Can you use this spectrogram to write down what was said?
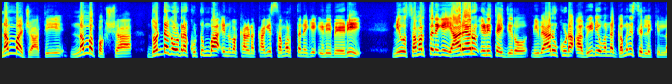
ನಮ್ಮ ಜಾತಿ, ನಮ್ಮ ಪಕ್ಷ ದೊಡ್ಡಗೌಡರ ಕುಟುಂಬ ಎನ್ನುವ ಕಾರಣಕ್ಕಾಗಿ ಸಮರ್ಥನೆಗೆ ಇಳಿಬೇಡಿ. ನೀವು ಸಮರ್ಥನೆಗೆ ಯಾರ್ಯಾರು ಇಳಿತಾ ಇದ್ದೀರೋ ನೀವ್ಯಾರು ಕೂಡ ಆ ವಿಡಿಯೋವನ್ನ ಗಮನಿಸಿರ್ಲಿಕ್ಕಿಲ್ಲ.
